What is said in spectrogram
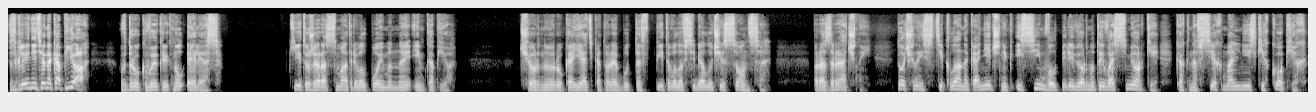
Взгляните на копье!» — вдруг выкрикнул Элиас. Кит уже рассматривал пойманное им копье. Черную рукоять, которая будто впитывала в себя лучи солнца. Прозрачный, точно из стекла наконечник и символ перевернутой восьмерки, как на всех мальнийских копьях.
